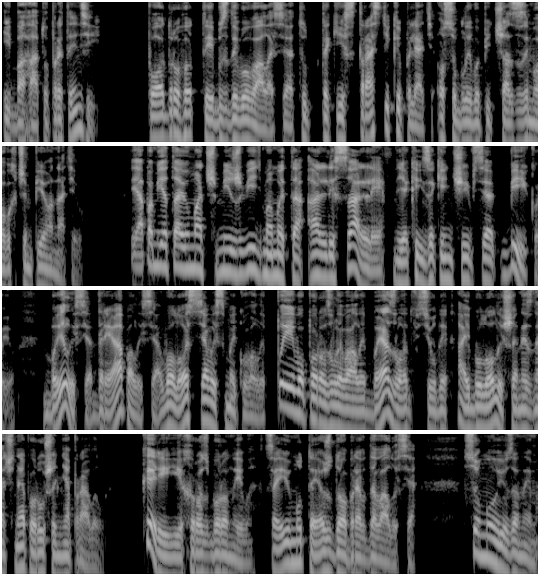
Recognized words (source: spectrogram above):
І багато претензій. Подруго, ти б здивувалася, тут такі страсті киплять, особливо під час зимових чемпіонатів. Я пам'ятаю матч між відьмами та Аллі Саллі, який закінчився бійкою. Билися, дряпалися, волосся висмикували, пиво порозливали, безлад всюди, а й було лише незначне порушення правил. Керрі їх розборонив, це йому теж добре вдавалося. Сумую за ним.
